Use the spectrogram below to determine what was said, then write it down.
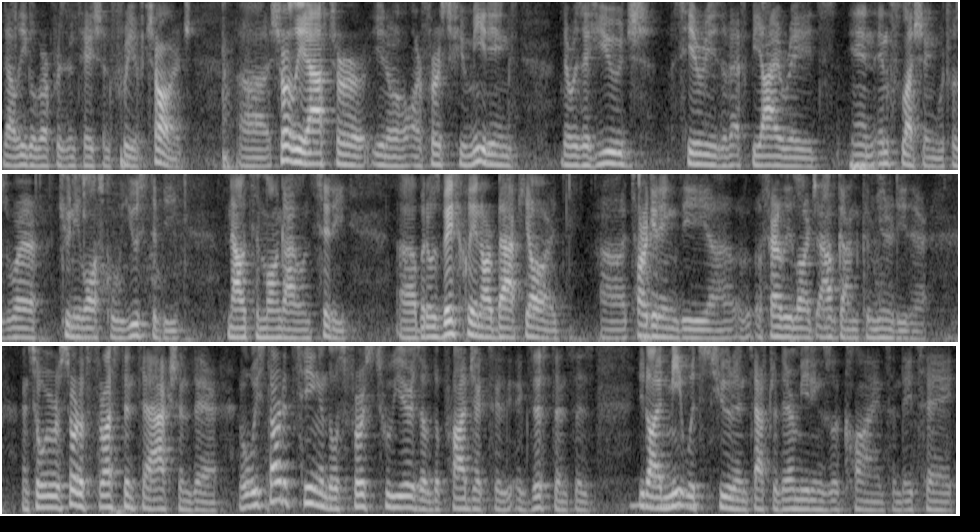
that legal representation free of charge. Uh, shortly after, you know, our first few meetings, there was a huge series of FBI raids in, in Flushing, which was where CUNY Law School used to be. Now it's in Long Island City. Uh, but it was basically in our backyard, uh, targeting the, uh, a fairly large Afghan community there. And so we were sort of thrust into action there. And what we started seeing in those first two years of the project's existence is, you know, I'd meet with students after their meetings with clients, and they'd say,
